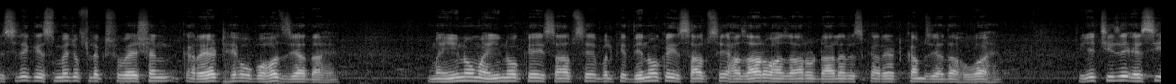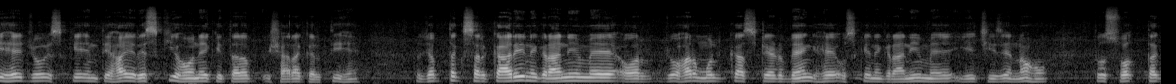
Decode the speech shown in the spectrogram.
इसलिए कि इसमें जो फ्लक्चुएशन का रेट है वो बहुत ज़्यादा है। महीनों महीनों के हिसाब से, बल्कि दिनों के हिसाब से हज़ारों हज़ारों डॉलर इसका रेट कम ज़्यादा हुआ है। तो ये चीज़ें ऐसी है जो इसके इंतहाई रिस्की होने की तरफ़ इशारा करती हैं। तो जब तक सरकारी निगरानी में और जो हर मुल्क का स्टेट बैंक है, उसके निगरानी में ये चीज़ें न हों तो उस वक्त तक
